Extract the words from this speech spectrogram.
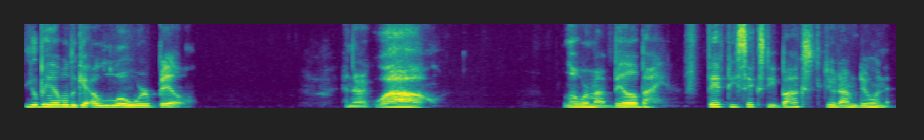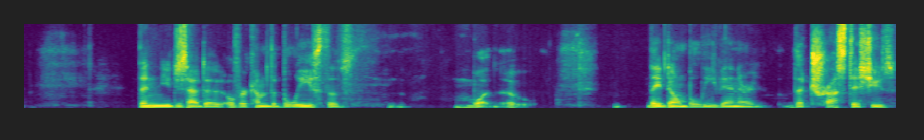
you'll be able to get a lower bill. And they're like, whoa, lower my bill by 50, 60 bucks? Dude, I'm doing it. Then you just have to overcome the beliefs of what uh, they don't believe in or the trust issues.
